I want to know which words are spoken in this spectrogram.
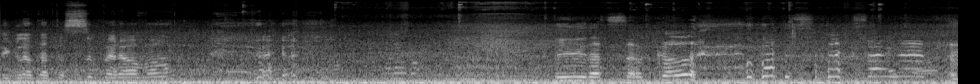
Wygląda to superowo. Ooh, That's so cool. so excited.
